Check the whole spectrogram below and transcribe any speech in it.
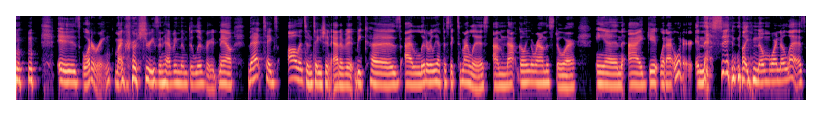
is ordering my groceries and having them delivered. Now, that takes all the temptation out of it because I literally have to stick to my list. I'm not going around the store and I get what I order, and that's it, like no more, no less.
